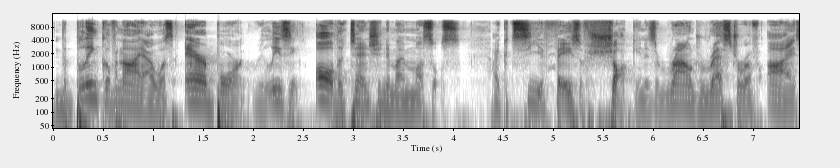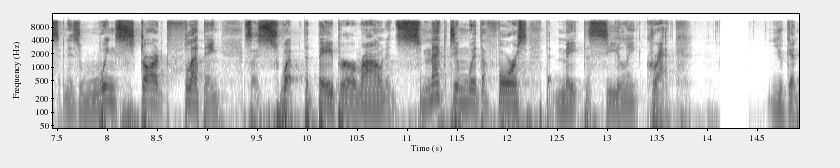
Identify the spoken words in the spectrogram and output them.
In the blink of an eye, I was airborne, releasing all the tension in my muscles. I could see a face of shock in his round rester of eyes, and his wings started flapping as I swept the paper around and smacked him with a force that made the ceiling crack. You can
